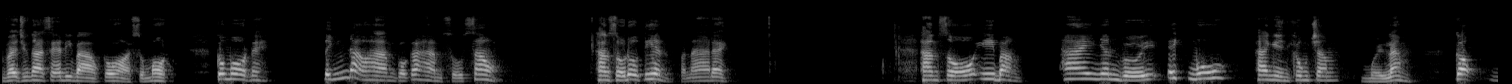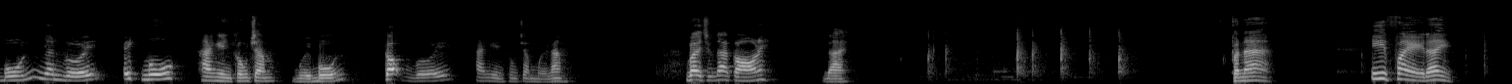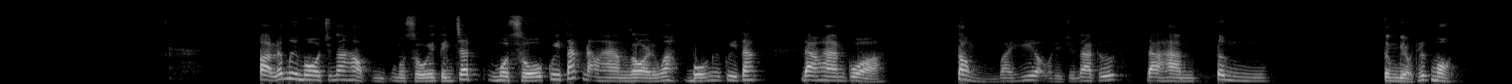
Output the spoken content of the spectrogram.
Vậy chúng ta sẽ đi vào câu hỏi số 1. Câu 1 này, tính đạo hàm của các hàm số sau. Hàm số đầu tiên, phần A đây. Hàm số y bằng 2 nhân với x mũ 2015 cộng 4 nhân với x mũ 2014 cộng với 2015. Vậy chúng ta có này. Đây. Phần A. Y phẩy đây. Ở lớp 11 chúng ta học một số cái tính chất, một số quy tắc đạo hàm rồi đúng không? Bốn cái quy tắc. Đạo hàm của tổng và hiệu thì chúng ta cứ đạo hàm từng từng biểu thức một.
